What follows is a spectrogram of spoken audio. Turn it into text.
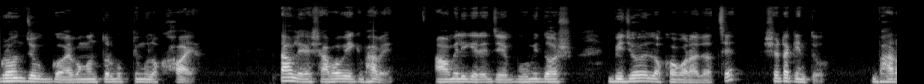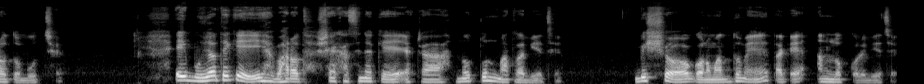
গ্রহণযোগ্য এবং অন্তর্ভুক্তিমূলক হয়, তাহলে স্বাভাবিকভাবে আওয়ামী লীগের যে ভূমিদশ বিজয় লক্ষ্য করা যাচ্ছে, সেটা কিন্তু ভারতও বুঝছে। এই বোঝা থেকেই ভারত শেখ হাসিনাকে একটা নতুন মাত্রা দিয়েছে। বিশ্ব গণমাধ্যমে তাকে আনলক করে দিয়েছে।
